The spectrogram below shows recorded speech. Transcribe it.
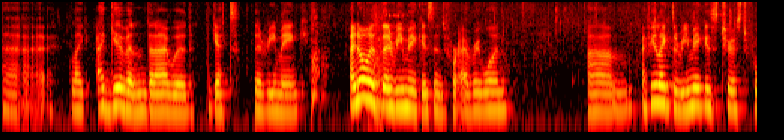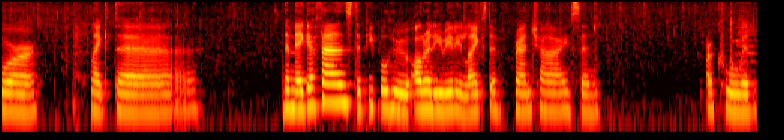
uh, like a given that I would get the remake. I know the remake isn't for everyone. Um, I feel like the remake is just for like the the mega fans, the people who already really like the franchise and are cool with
